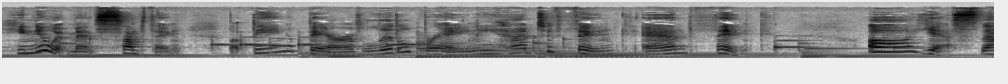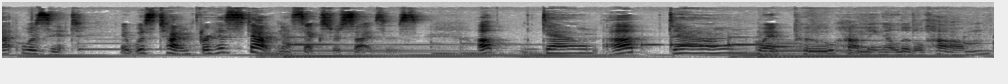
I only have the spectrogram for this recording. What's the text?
He knew it meant something but being a bear of little brain, he had to think and think. Ah, yes, that was it. It was time for his stoutness exercises. Up, down, up, down, went Pooh, humming a little hum.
